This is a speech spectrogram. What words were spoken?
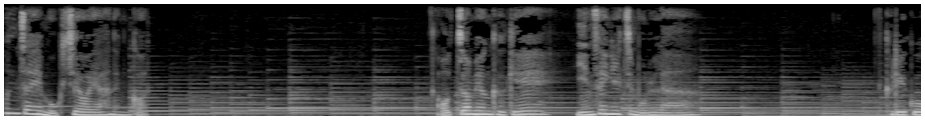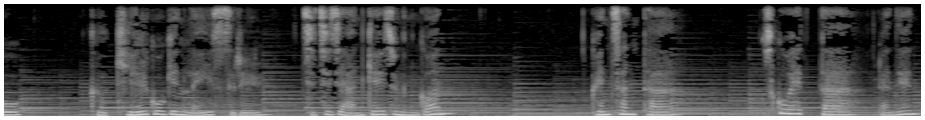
혼자의 몫이어야 하는 것. 어쩌면 그게 인생일지 몰라. 그리고 그 길고 긴 레이스를 지치지 않게 해주는 건 괜찮다, 수고했다 라는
